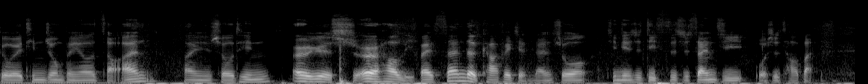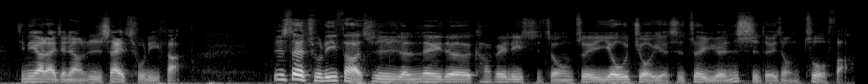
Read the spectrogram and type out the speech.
各位听众朋友，早安！欢迎收听二月十二号礼拜三的咖啡简单说。今天是第四十三集，我是曹板。今天要来讲讲日晒处理法。日晒处理法是人类的咖啡历史中最悠久也是最原始的一种做法。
